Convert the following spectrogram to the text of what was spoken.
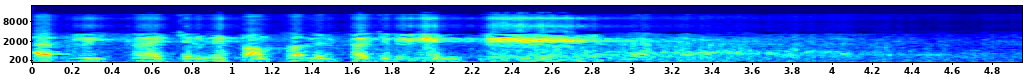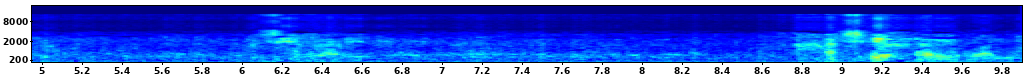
قبل الفجر نبقى نصلي الفجر إمتى؟ شيء غريب. شيء غريب والله.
